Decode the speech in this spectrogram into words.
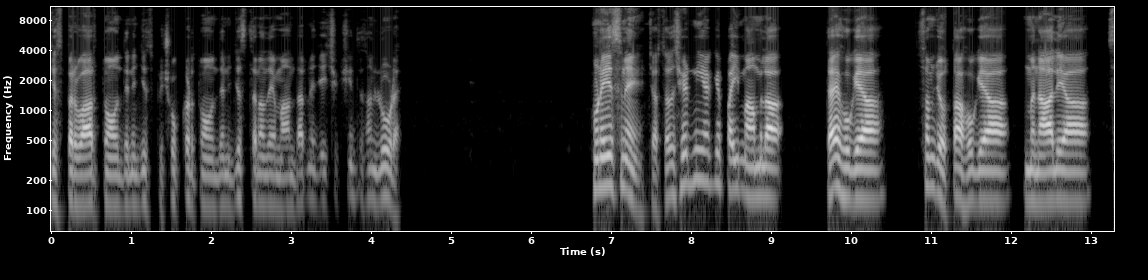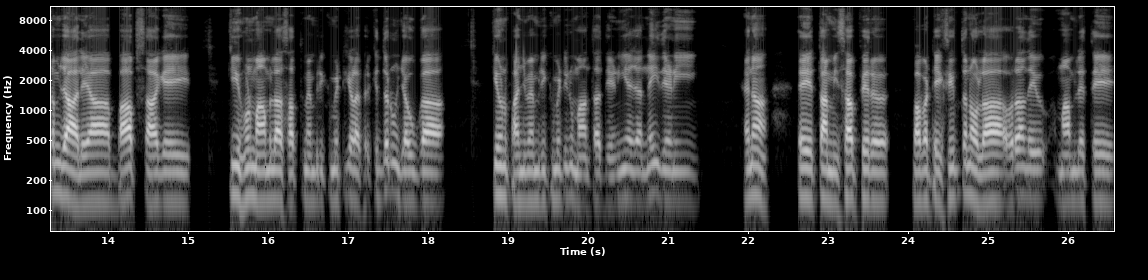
ਜਿਸ ਪਰਿਵਾਰ ਤੋਂ ਆਉਂਦੇ ਨੇ, ਜਿਸ ਪਿਛੋਕੜ ਤੋਂ ਆਉਂਦੇ ਨੇ, ਜਿਸ ਤਰ੍ਹਾਂ ਦੇ ਇਮਾਨਦਾਰ ਨੇ ਜਿਹੀ ਸ਼ਖਸੀਅਤ ਦੀ ਸਾਨੂੰ ਲੋੜ ਹੈ। ਹੁਣ ਇਸ ਨੇ ਚਰਚਾ ਤਾਂ ਛੇੜਨੀ ਹੈ ਕਿ ਭਾਈ ਮਾਮਲਾ ਤੈਅ ਹੋ ਗਿਆ, ਸਮਝੌਤਾ ਹੋ ਗਿਆ, ਮਨਾ ਲਿਆ, ਸਮਝਾ ਲਿਆ, ਵਾਪਸ ਆ ਗਏ ਕਿ ਹੁਣ ਮਾਮਲਾ ਸੱਤ ਮੈਂਬਰੀ ਕਮੇਟੀ ਵਾਲਾ ਫਿਰ ਕਿੱਧਰ ਨੂੰ ਜਾਊਗਾ, ਕਿ ਹੁਣ ਪੰਜ ਮੈਂਬਰੀ ਕਮੇਟੀ ਨੂੰ ਮਾਨਤਾ ਦੇਣੀ ਹੈ ਜਾਂ ਨਹੀਂ ਦੇਣੀ ਹੈ ਨਾ ਇਹ ਧਾਮੀ ਸਾਹਿਬ ਫਿਰ ਬਾਬਾ ਟੇਕ ਸਿੰਘ ਧਨੌਲਾ ਹੋਰਾਂ ਦੇ ਮਾਮਲੇ ਤੇ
